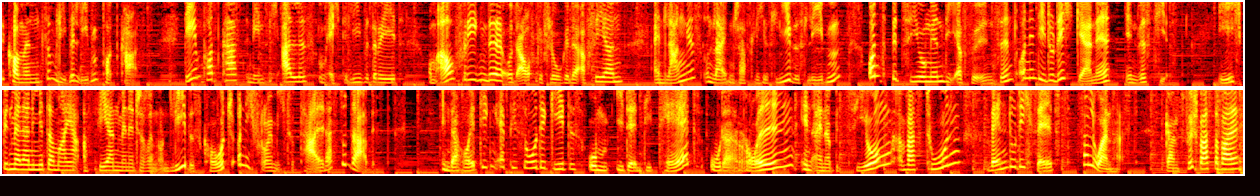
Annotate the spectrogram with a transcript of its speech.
willkommen zum Liebe Leben Podcast. Dem Podcast, in dem sich alles um echte Liebe dreht, um aufregende und aufgeflogene Affären, ein langes und leidenschaftliches Liebesleben und Beziehungen, die erfüllend sind und in die du dich gerne investierst. Ich bin Melanie Mittermeier, Affärenmanagerin und Liebescoach und ich freue mich total, dass du da bist. In der heutigen Episode geht es um Identität oder Rollen in einer Beziehung. Was tun, wenn du dich selbst verloren hast. Ganz viel Spaß dabei!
